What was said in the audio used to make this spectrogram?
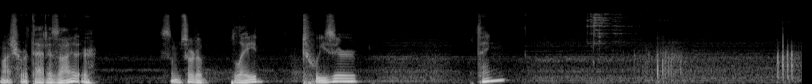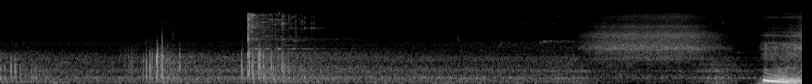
not sure what that is either. Some sort of blade tweezer Hmm.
